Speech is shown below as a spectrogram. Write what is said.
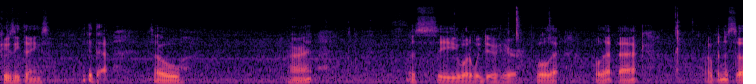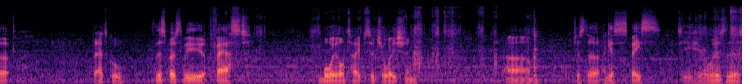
koozie things. Look at that. So, all right. Let's see, what do we do here? Pull that, pull that back, open this up. That's cool. This is supposed to be a fast boil type situation. Um, just a, I guess, space. Let's see here, what is this?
